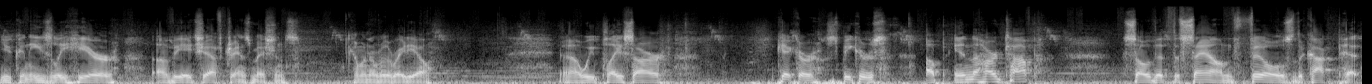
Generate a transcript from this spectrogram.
you can easily hear uh, VHF transmissions coming over the radio. Uh, we place our kicker speakers up in the hardtop so that the sound fills the cockpit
